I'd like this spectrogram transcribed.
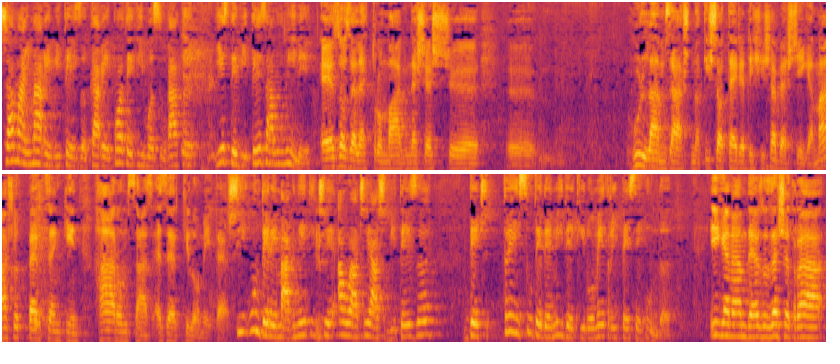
cea mai mare viteză care poate fi măsurată este viteza luminii. Ez az elektromágneses ö, ö, hullámzásnak is a terjedési sebessége. Másodpercenként 300 ezer kilométer. Și undele magnetice au aceeași viteză, deci 300 de mii de kilometri pe secundă. Igen ám, de ez az eset rá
